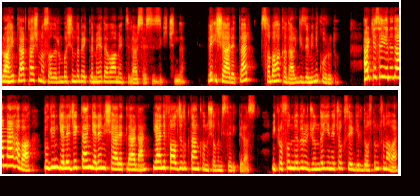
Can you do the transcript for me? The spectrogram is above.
Rahipler taş masaların başında beklemeye devam ettiler sessizlik içinde. Ve işaretler sabaha kadar gizemini korudu. Herkese yeniden merhaba. Bugün gelecekten gelen işaretlerden yani falcılıktan konuşalım istedik biraz. Mikrofonun öbür ucunda yine çok sevgili dostum Tuna var.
